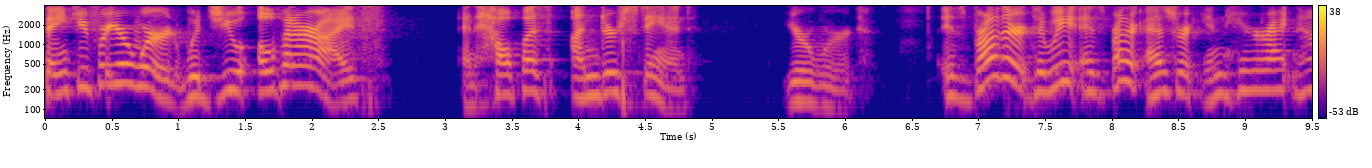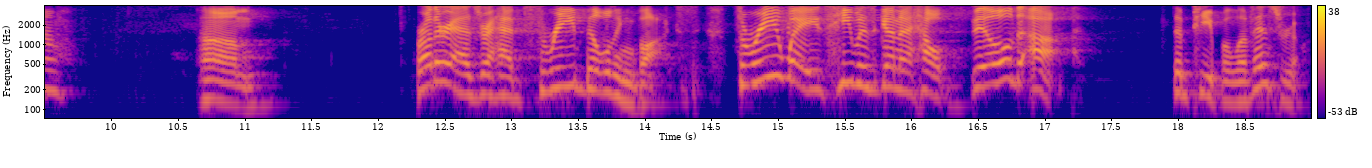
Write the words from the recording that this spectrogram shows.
thank you for your word. Would you open our eyes and help us understand your word? Is brother, did we, is brother Ezra in here right now? Um, Brother Ezra had three building blocks, three ways he was going to help build up the people of Israel.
